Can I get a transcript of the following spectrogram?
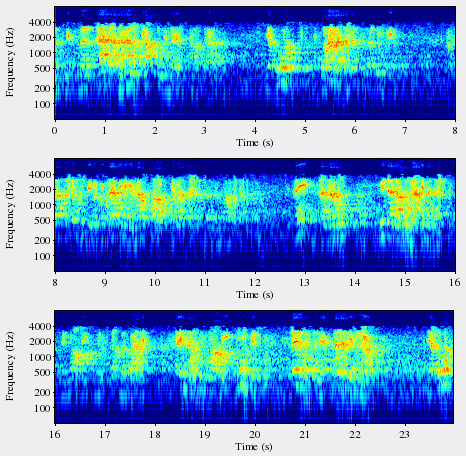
نثبت بل هذا كمال حق لله سبحانه وتعالى يقول واما التشدد الممكن فالتشدد في مفعولاته من هذا الطرف كما التشدد من طرف أي أنه إذا قلنا إن التشدد في الماضي في المستقبل واجب فإنه في الماضي ممكن. غير مستمع. ما الذي يمنعه؟ يقول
